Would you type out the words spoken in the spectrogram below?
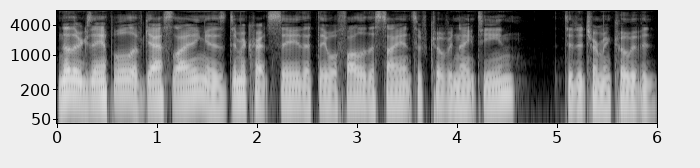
Another example of gaslighting is Democrats say that they will follow the science of COVID 19 to determine COVID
